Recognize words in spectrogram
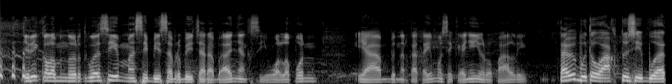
Jadi kalau menurut gue sih masih bisa berbicara banyak sih. Walaupun ya bener katanya musik kayaknya Europa League. Tapi butuh waktu sih buat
